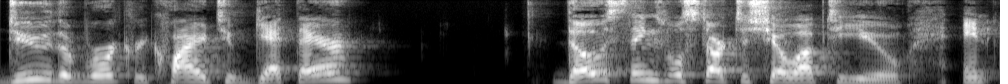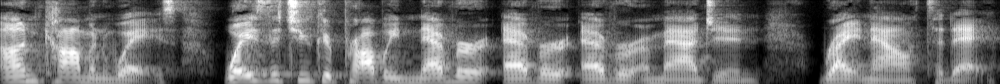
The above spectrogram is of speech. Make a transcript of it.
do the work required to get there, those things will start to show up to you in uncommon ways, ways that you could probably never, ever, ever imagine right now today.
